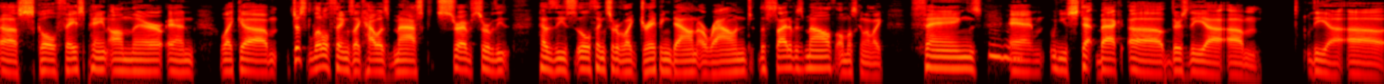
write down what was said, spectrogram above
uh skull face paint on there and like um just little things like how his mask sort of sort of the has these little things sort of like draping down around the side of his mouth almost kind of like fangs Mhm. and when you step back uh there's the uh um the uh, uh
